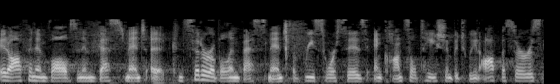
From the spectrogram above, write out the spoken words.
it often involves an investment, a considerable investment of resources and consultation between officers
